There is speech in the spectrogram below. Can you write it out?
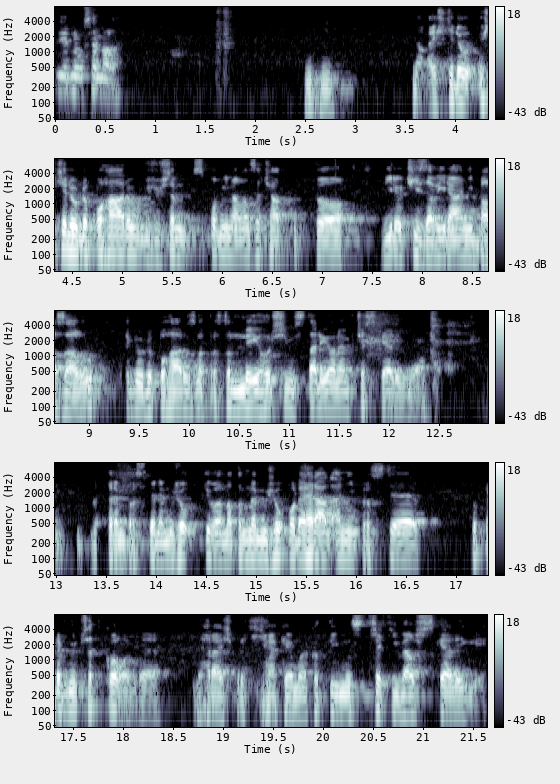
jednou semele. Mm-hmm. No a ještě jdou, ještě jdou do poháru, když už jsem vzpomínal na začátku to výročí zavírání Bazalu, tak jdou do poháru s naprosto nejhorším stadionem v České lině na kterém prostě nemůžou, tyhle, na tom nemůžou odehrát ani prostě to první předkolo, kde, kde hraješ proti nějakému jako týmu z třetí velšské ligy.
